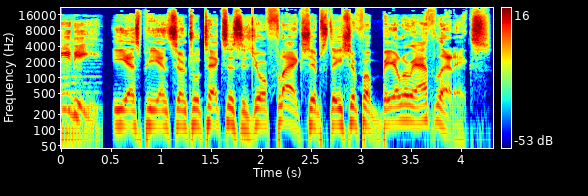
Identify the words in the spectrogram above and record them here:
8080. ESPN Central Texas is your flagship station for Baylor Athletics.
